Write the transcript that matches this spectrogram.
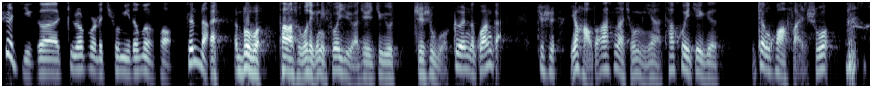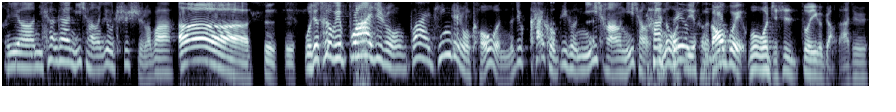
这几个俱乐部的球迷的问候，真的。哎，不不，潘老师，我得跟你说一句啊，这这个这是我个人的观感，就是有好多阿森纳球迷啊，他会这个正话反说。哎呀，你看看你场又吃屎了吧？啊，是是是，我就特别不爱这种不爱听这种口吻的，就开口闭口你场你场，显得我自己很高贵。我我只是做一个表达，就是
